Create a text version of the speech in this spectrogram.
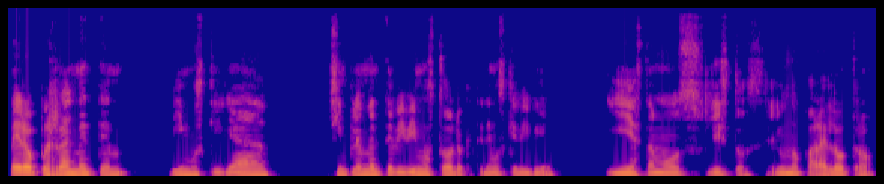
pero pues realmente vimos que ya simplemente vivimos todo lo que tenemos que vivir y estamos listos el uno para el otro.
